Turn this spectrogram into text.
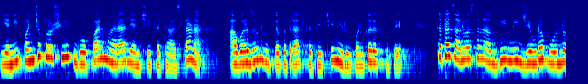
यांनी पंचक्रोशीत गोपाल महाराज यांची कथा असताना आवर्जून वृत्तपत्रात कथेचे निरूपण करत होते. कथा चालू असताना अगदी मी जेवढं बोललो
